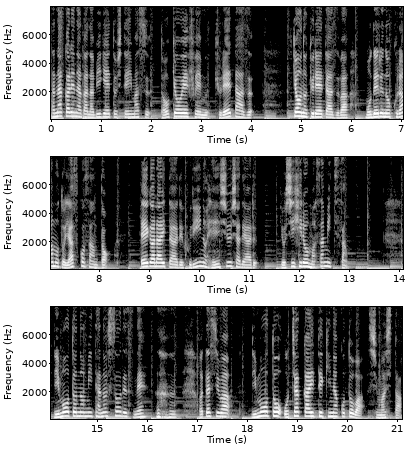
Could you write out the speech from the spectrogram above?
田中れながナビゲートしています。東京 FM キュレーターズ。今日のキュレーターズはモデルの倉本康子さんと映画ライターでフリーの編集者である吉弘正道さんリモート飲み楽しそうですね。私はリモートお茶会的なことはしました。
